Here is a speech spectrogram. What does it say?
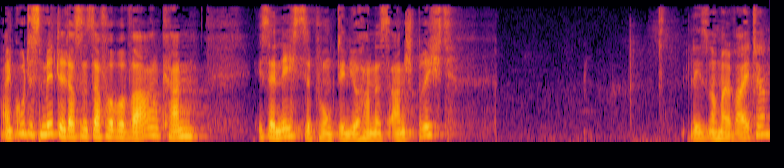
Ein gutes Mittel, das uns davor bewahren kann, ist der nächste Punkt, den Johannes anspricht. Ich lese nochmal weiter.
